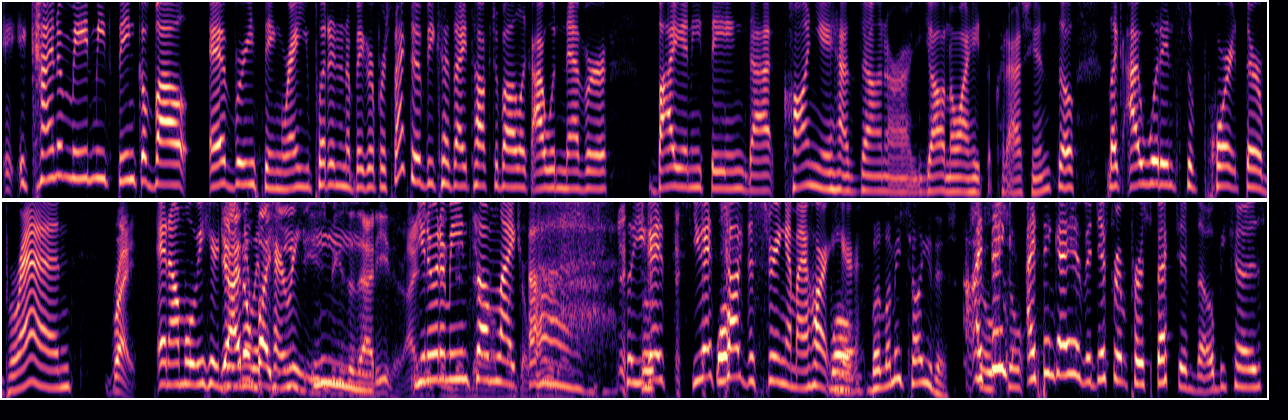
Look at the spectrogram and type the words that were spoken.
It, it kind of made me think about everything. Right? You put it in a bigger perspective because I talked about like I would never buy anything that Kanye has done, or y'all know I hate the Kardashians. So like I wouldn't support their brand. right. And I'm over here. Yeah, I don't it with buy Kyrie. Yeezys because of that either. I you know what I mean? So I'm like, bunch of weirdos. ah. so you guys, you guys tugged a string at my heart Well, here. but let me tell you this. I think so- I think I have a different perspective though because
